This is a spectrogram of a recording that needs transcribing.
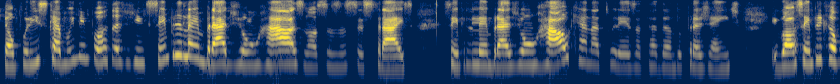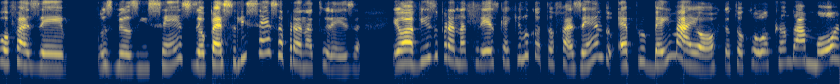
Então, por isso que é muito importante a gente sempre lembrar de honrar as nossas ancestrais, sempre lembrar de honrar o que a natureza está dando pra gente. Igual sempre que eu vou fazer os meus incensos, eu peço licença para a natureza. Eu aviso para a natureza que aquilo que eu estou fazendo é para o bem maior, que eu estou colocando amor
